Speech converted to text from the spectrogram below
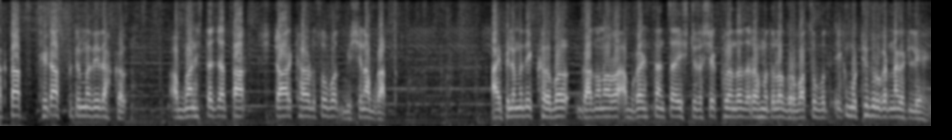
लागताच थेट हॉस्पिटलमध्ये दाखल. अफगाणिस्तानच्या तार स्टार खेळाडूसोबत भीषण अपघात. आय पी एलमध्ये खळबळ गाजवणारा अफगाणिस्तानचा इष्टरक्षक फलंदाज रहमतुल्ला गुरबाजसोबत एक मोठी दुर्घटना घडली आहे.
